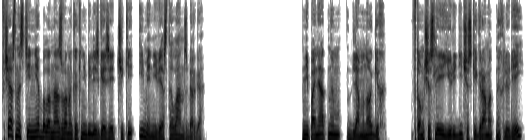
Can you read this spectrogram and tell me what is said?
В частности, не было названо, как не бились газетчики, имя невесты Ландсберга. Непонятным для многих, в том числе и юридически грамотных людей,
